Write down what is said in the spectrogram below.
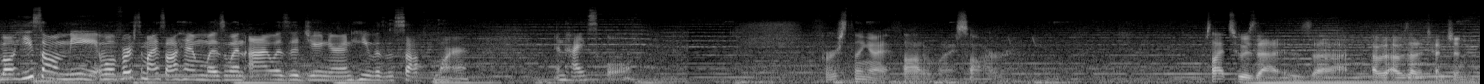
well, he saw me. Well, first time I saw him was when I was a junior and he was a sophomore in high school. First thing I thought of when I saw her, besides who is that, is uh, I, I was at attention.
